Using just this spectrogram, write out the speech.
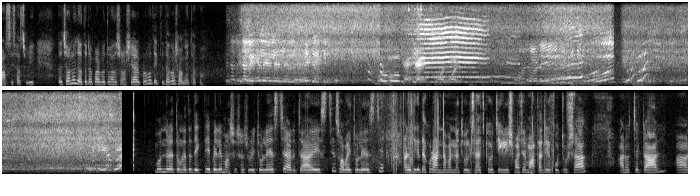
মাসি শাশুড়ি তো চলো যতটা পারব তোমাদের সঙ্গে শেয়ার করব দেখতে থাকো সঙ্গে থাকো বন্ধুরা, তোমরা তো দেখতেই পেলে মাসি শাশুড়ি চলে এসছে আর যা এসছে, সবাই চলে এসছে। আর এদিকে দেখো রান্না বান্না চলছে। আজকে হচ্ছে ইলিশ মাছের মাথা দিয়ে কচুর শাক আর হচ্ছে ডাল। আর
